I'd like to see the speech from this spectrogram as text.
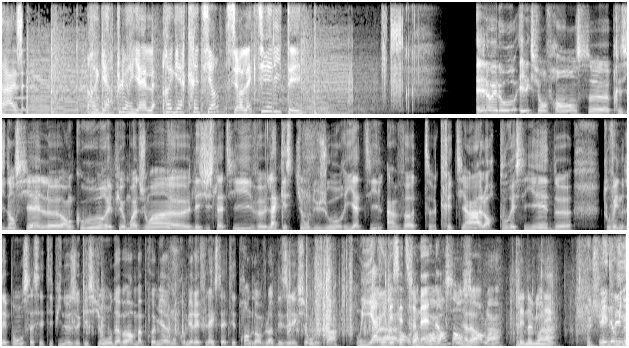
Rage. Regard pluriel, regard chrétien sur l'actualité. Hello, hello, élection en France, euh, présidentielle euh, en cours, et puis au mois de juin, euh, législative. La question du jour, y a-t-il un vote chrétien? Alors pour essayer de trouver une réponse à cette épineuse question, d'abord, ma première, mon premier réflexe a été de prendre l'enveloppe des élections, n'est-ce pas? Oui, Voilà, arrivé cette alors on va- semaine. On va voir ça ensemble. Alors, hein. Les nominés. Voilà. Tout de suite, Les les nominés.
